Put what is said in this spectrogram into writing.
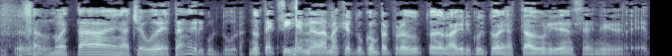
O sea, Pero- no está en HUD, está en agricultura. No te exigen nada más que tú compres productos de los agricultores estadounidenses. ni de-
